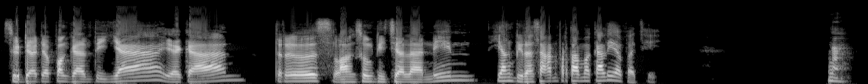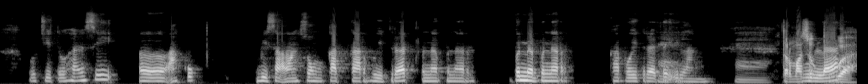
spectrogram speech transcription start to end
sudah ada penggantinya ya kan? Terus langsung dijalanin. Yang dirasakan pertama kali apa, Ci? Nah, puji Tuhan sih eh, aku bisa langsung cut karbohidrat benar-benar benar-benar karbohidratnya Hmm, hilang. hmm, termasuk Gula buah.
